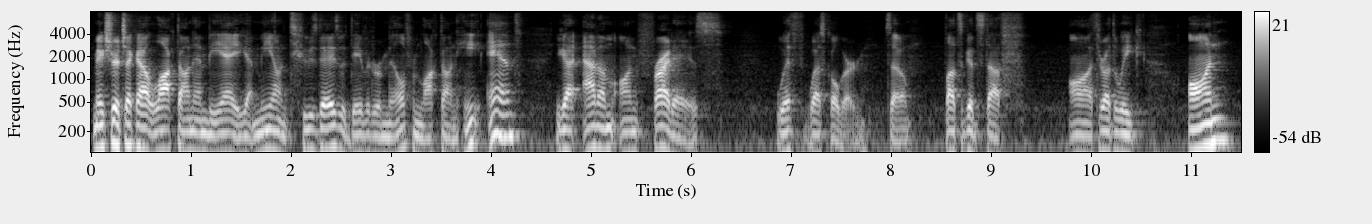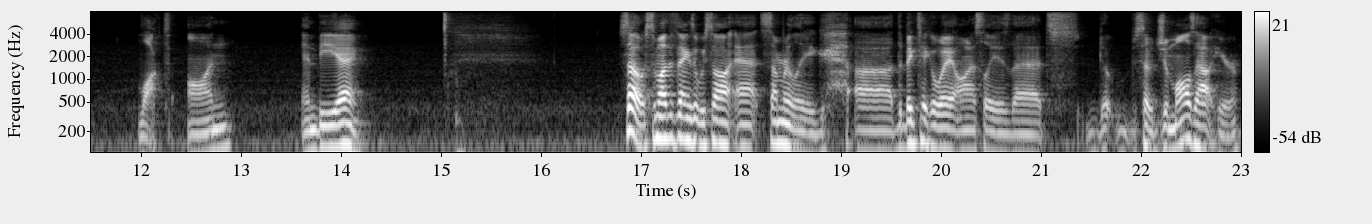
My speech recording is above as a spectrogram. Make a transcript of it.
Make sure to check out Locked On NBA. You got me on Tuesdays with David Ramil from Locked On Heat, and you got Adam on Fridays with Wes Goldberg. So lots of good stuff uh, throughout the week on Locked On NBA. So, some other things that we saw at Summer League. Uh, the big takeaway, honestly, is that so Jamal's out here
